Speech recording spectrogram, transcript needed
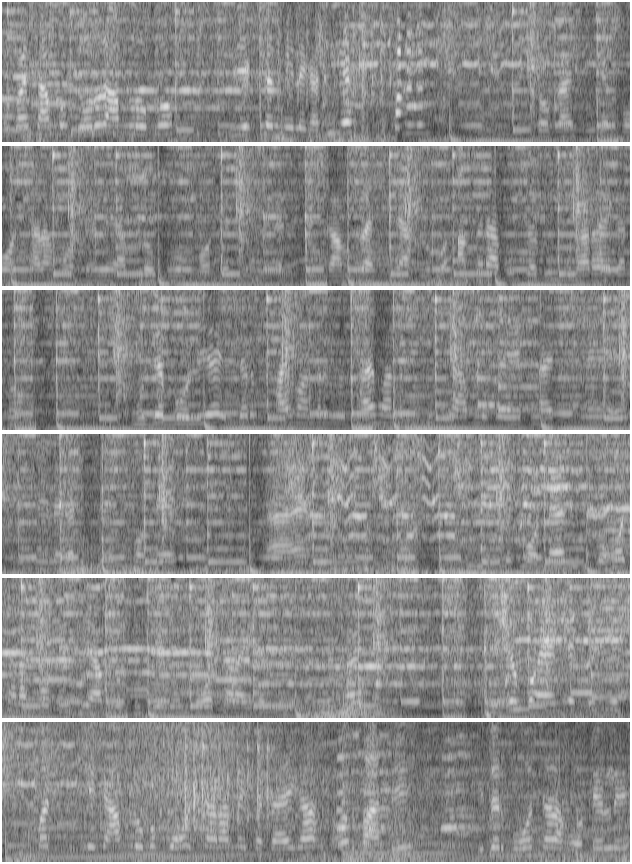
तो गाइस आप लोग ज़रूर आप लोगों को रिएक्शन मिलेगा, ठीक है? तो गाइस इधर बहुत सारा होटल है, आप लोग को होटल मिलेगा जैसे कम प्राइस में आप लोग को अगर आपको भी मिला रहेगा तो मुझे बोलिए, इधर five hundred five hundred rupees आप लोग को एक नाइट में एक मिलेगा कॉटेज कॉटेज बहुत सारा कॉटेज है आप लोग देखिए, बहुत सारा इधर मिलेगा वीडियो को एंड तक स्किप मत कीजिए कि आप लोगों को बहुत सारा मैं बताएगा, और बातें, इधर बहुत सारा होटल है।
